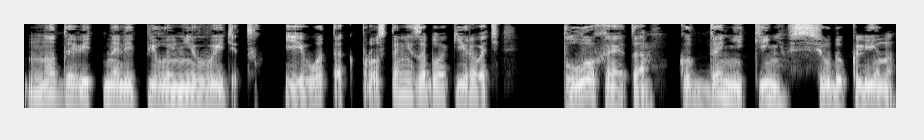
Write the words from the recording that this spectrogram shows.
но давить на лепилу не выйдет. Его так просто не заблокировать. Плохо это, Куда ни кинь, всюду клин.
